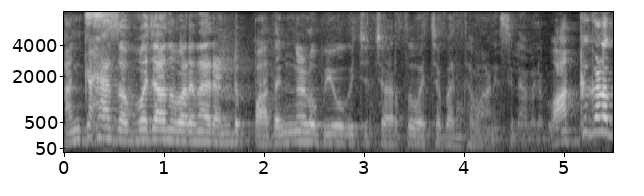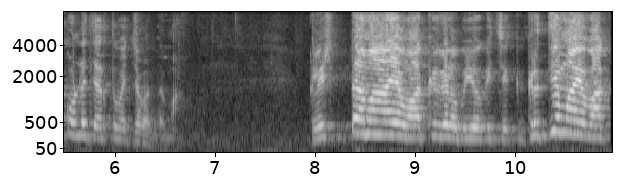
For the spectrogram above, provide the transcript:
അങ്കഹാസ് അവ്വജ എന്ന് പറയുന്ന രണ്ട് പദങ്ങൾ ഉപയോഗിച്ച് ചേർത്ത് വെച്ച ബന്ധമാണ് ഇസ്ലാമിലെ. വാക്കുകളെ കൊണ്ട് ചേർത്ത് വെച്ച ബന്ധമാണ്. ക്ലിഷ്ടമായ വാക്കുകൾ ഉപയോഗിച്ച് കൃത്യമായ വാക്കുകൾ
